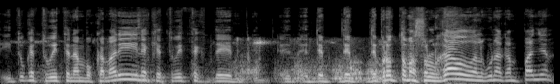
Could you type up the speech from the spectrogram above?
y tú que estuviste en ambos camarines, que estuviste de, de- de- de- de pronto más holgado de alguna campaña,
